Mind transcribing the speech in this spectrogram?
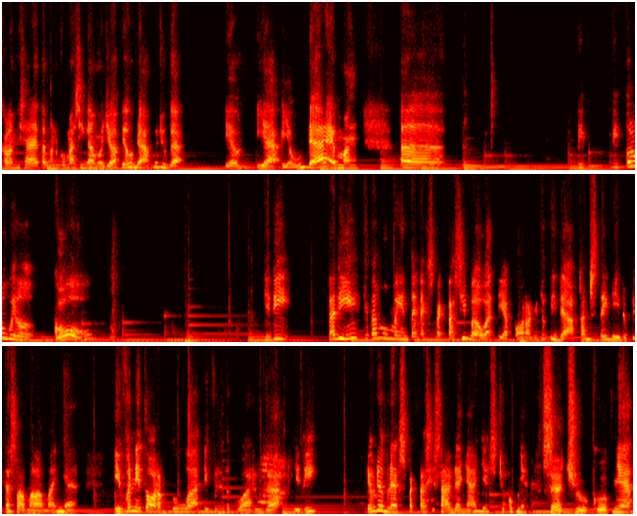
Kalau misalnya temanku masih nggak mau jawab, ya udah, aku juga, ya, ya, ya udah, emang pe- people will go. Jadi tadi kita mau maintain ekspektasi bahwa tiap orang itu tidak akan stay di hidup kita selama lamanya. Even itu orang tua, even itu keluarga. Jadi ya udah berekspektasi seadanya aja secukupnya secukupnya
